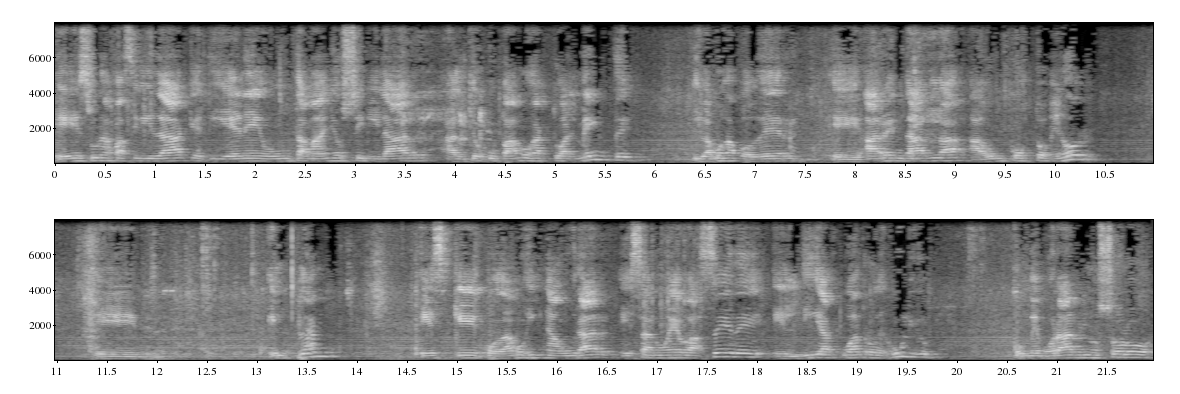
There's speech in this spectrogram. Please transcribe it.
Es una facilidad que tiene un tamaño similar al que ocupamos actualmente y vamos a poder eh, arrendarla a un costo menor. Eh, el plan es que podamos inaugurar esa nueva sede el día 4 de julio conmemorar no solo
